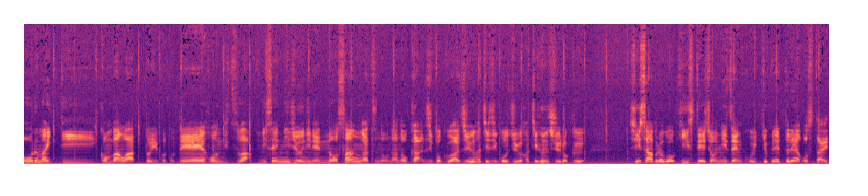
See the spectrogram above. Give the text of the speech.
オールマイティー、こんばんは。ということで、本日は2022年の3月の7日、時刻は18時58分収録。シーサーブログをキーステーションに全国1局ネットでお伝え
